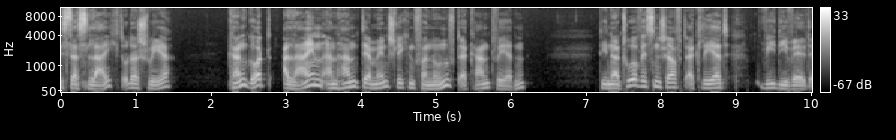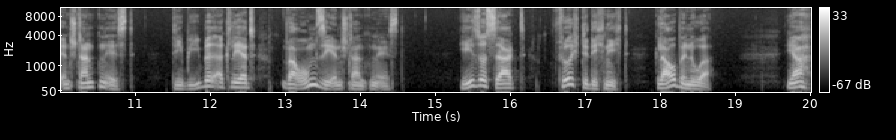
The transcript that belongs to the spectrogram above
ist das leicht oder schwer? Kann Gott allein anhand der menschlichen Vernunft erkannt werden? Die Naturwissenschaft erklärt, wie die Welt entstanden ist. Die Bibel erklärt, warum sie entstanden ist. Jesus sagt, fürchte dich nicht, glaube nur. Ja,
